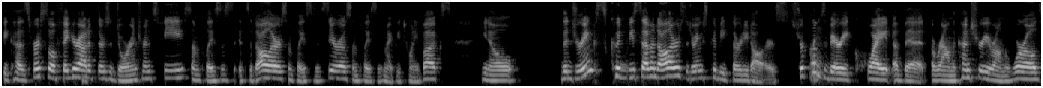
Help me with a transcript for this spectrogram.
because first of all, figure out if there's a door entrance fee. Some places it's a dollar, some places it's zero, some places might be 20 bucks. You know, the drinks could be seven dollars, the drinks could be thirty dollars. Strip clubs vary quite a bit around the country, around the world.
